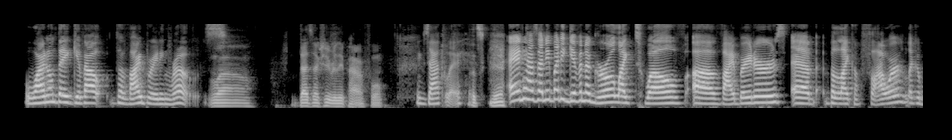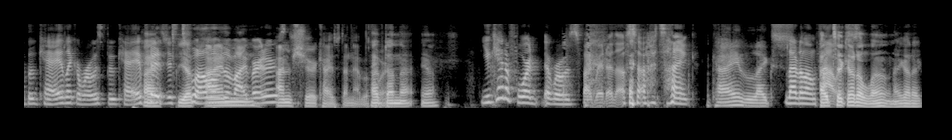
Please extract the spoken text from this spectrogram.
why don't they give out the vibrating rose? Wow, that's actually really powerful. Exactly. That's yeah. And has anybody given a girl like 12 uh vibrators, uh, but like a flower, like a bouquet, like a rose bouquet, but I- it's just yep. 12 of the vibrators? I'm sure Kai's done that before. I've done that. Yeah. You can't afford a rose vibrator though, so it's like, Kai likes. let alone flowers. I took out a loan. I got a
